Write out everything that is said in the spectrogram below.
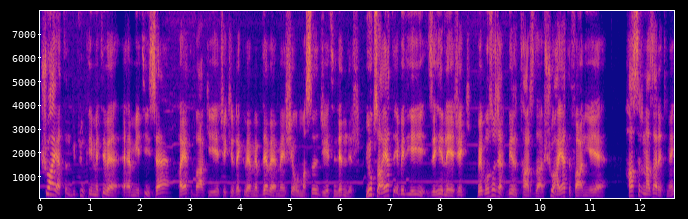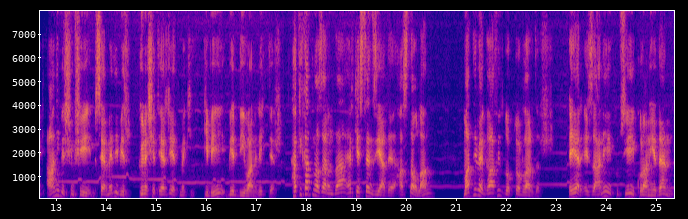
Şu hayatın bütün kıymeti ve ehemmiyeti ise hayat bakiyeye çekirdek ve mebde ve menşe olması cihetindendir. Yoksa hayat ebediyeyi zehirleyecek ve bozacak bir tarzda şu hayatı faniyeye hasır nazar etmek, ani bir şimşeği sermedi bir güneşe tercih etmek gibi bir divaneliktir. Hakikat nazarında herkesten ziyade hasta olan maddi ve gafil doktorlardır. Eğer eczane-i kutsiye-i Kur'aniye'den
